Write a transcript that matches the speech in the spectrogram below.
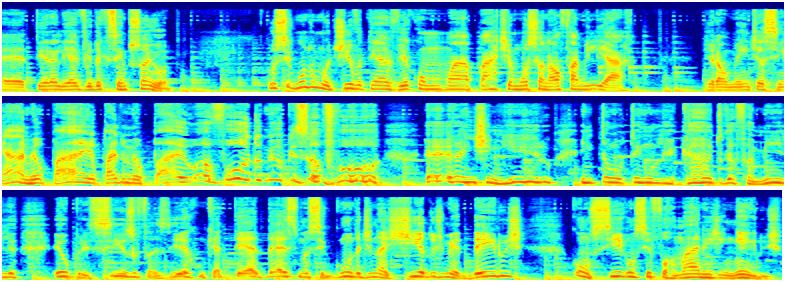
é, ter ali a vida que sempre sonhou. O segundo motivo tem a ver com uma parte emocional familiar. Geralmente assim, ah, meu pai, o pai do meu pai, o avô do meu bisavô era engenheiro, então eu tenho um legado da família. Eu preciso fazer com que até a 12 dinastia dos Medeiros consigam se formar engenheiros.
